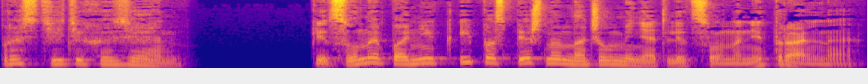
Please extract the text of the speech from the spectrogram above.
«Простите, хозяин», Кицуне паник и поспешно начал менять лицо на нейтральное.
